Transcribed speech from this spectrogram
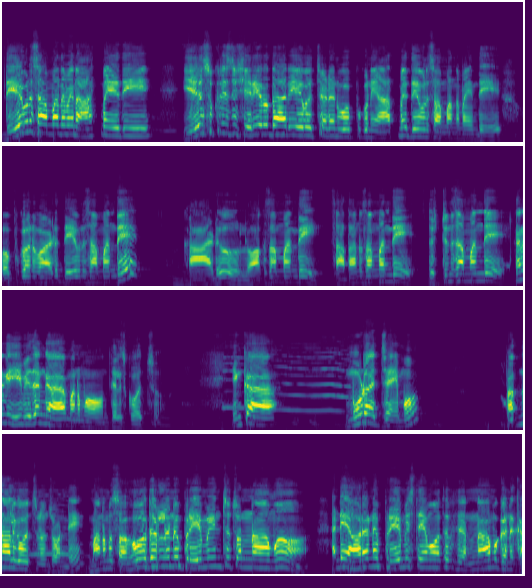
దేవుని సంబంధమైన ఆత్మ ఏది? యేసుక్రీస్తు శరీరధారి వచ్చాడని ఒప్పుకునే ఆత్మే దేవుని సంబంధమైంది. ఒప్పుకొని వాడు దేవుని సంబంధి కాడు. లోక సంబంధి సాతాను సంబంధి దుష్టిని సంబంధి. కనుక ఈ విధంగా మనము తెలుసుకోవచ్చు. ఇంకా మూడో అధ్యాయము పద్నాలుగో వచ్చిన చూడండి. మనము సహోదరులను ప్రేమించుచున్నాము. అంటే ఎవరైనా ప్రేమిస్తే ఏమవుతుంది? విన్నాము గనుక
